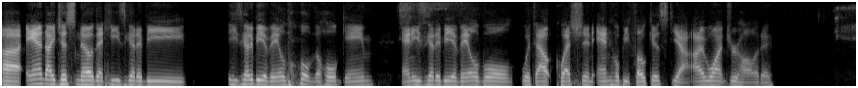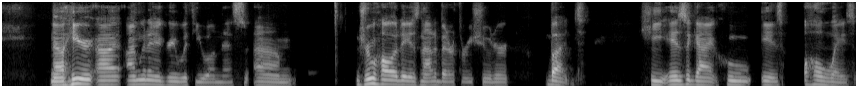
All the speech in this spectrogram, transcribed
Uh, and I just know that he's going to be he's going to be available the whole game, and he's going to be available without question, and he'll be focused. Yeah, I want Jrue Holiday. Now here, I, I'm going to agree with you on this. Um, Jrue Holiday is not a better three shooter, but he is a guy who is always,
